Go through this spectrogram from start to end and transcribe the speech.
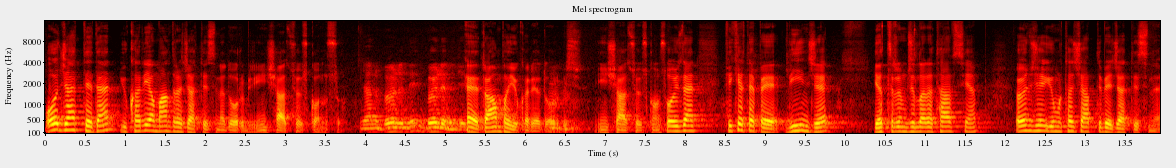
O caddeden yukarıya Mandıra Caddesi'ne doğru bir inşaat söz konusu. Yani böyle değil, böyle mi geçiyor? Evet, rampa yukarıya doğru bir inşaat söz konusu. O yüzden Fikirtepe deyince yatırımcılara tavsiyem önce Yumurtacı Abdi Bey Caddesi'ne,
